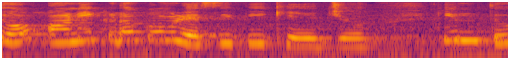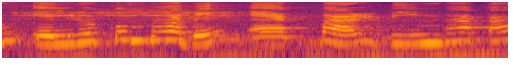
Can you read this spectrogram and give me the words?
তো অনেক রকম রেসিপি খেয়েছো, কিন্তু এইরকমভাবে একবার ডিম ভাপা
